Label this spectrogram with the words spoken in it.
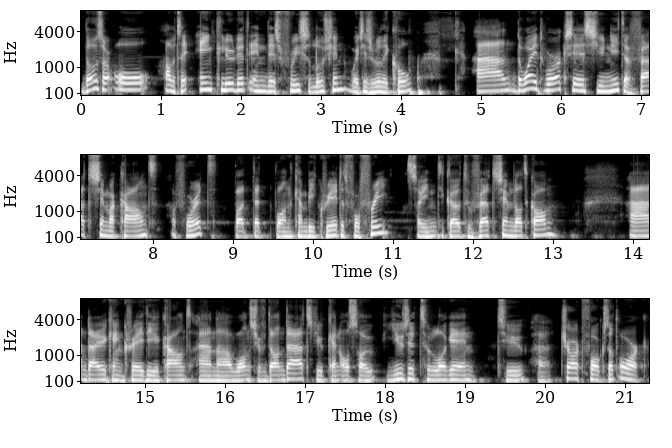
Those are all, I would say, included in this free solution, which is really cool. And the way it works is you need a VATSIM account for it, but that one can be created for free. So you need to go to vatsim.com and there you can create the account. And uh, once you've done that, you can also use it to log in to uh, chartfox.org.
